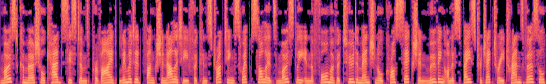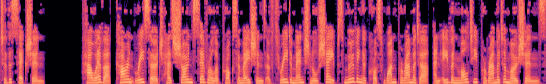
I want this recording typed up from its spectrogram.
Most commercial CAD systems provide limited functionality for constructing swept solids mostly in the form of a two-dimensional cross-section moving on a space trajectory transversal to the section. However, current research has shown several approximations of three-dimensional shapes moving across one parameter, and even multi-parameter motions.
